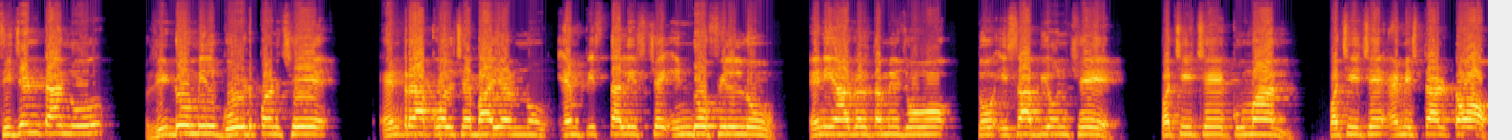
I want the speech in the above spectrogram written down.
સિજન્ટાનું રીડોમિલ ગોલ્ડ પણ છે એન્ટ્રાકોલ છે બાયરનું એમ પિસ્તાલીસ છે ઇન્ડોફિલનું એની આગળ તમે જોવો તો ઇસાબિયોન છે, પછી છે કુમાન પછી છે એમિસ્ટાર ટોપ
